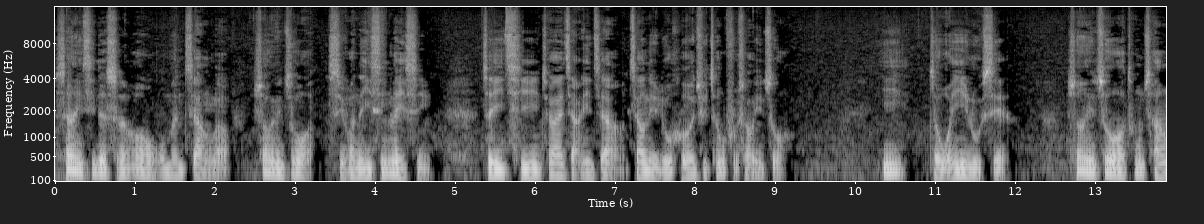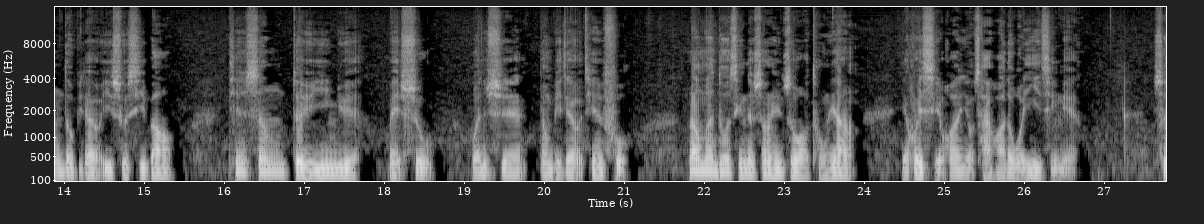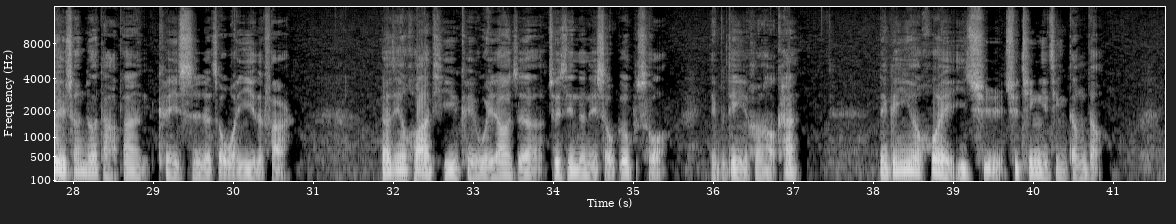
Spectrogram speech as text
上一期的时候，我们讲了双鱼座喜欢的一星类型，这一期就来讲一讲，教你如何去征服双鱼座。一走文艺路线，双鱼座通常都比较有艺术细胞，天生对于音乐、美术、文学等比较有天赋。浪漫多情的双鱼座同样也会喜欢有才华的文艺青年。所以穿着打扮可以试着走文艺的范儿，聊天话题可以围绕着最近的哪首歌不错，哪部电影很好看，哪个音乐会一起去听一听等等，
